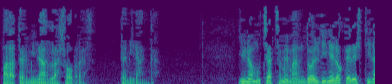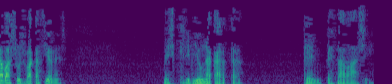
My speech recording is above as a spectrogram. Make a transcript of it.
para terminar las obras de Miranga. Y una muchacha me mandó el dinero que destinaba a sus vacaciones. Me escribió una carta que empezaba así.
